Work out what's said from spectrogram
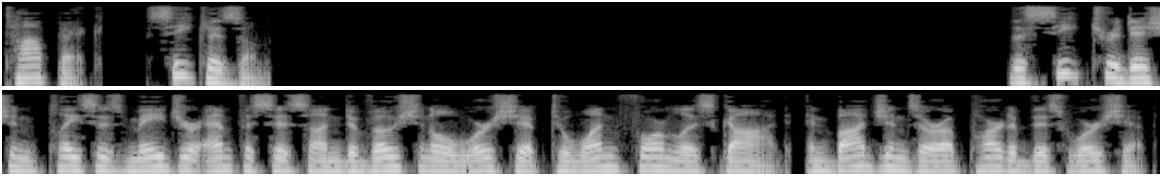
Sikhism The Sikh tradition places major emphasis on devotional worship to one formless God, and bhajans are a part of this worship.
